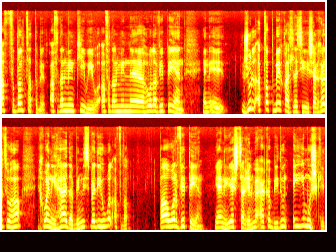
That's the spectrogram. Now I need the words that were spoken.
أفضل تطبيق أفضل من Kiwi وأفضل من آه، Hola VPN. يعني جل التطبيقات التي شغلتها إخواني هذا بالنسبة لي هو الأفضل. Power VPN. يعني يشتغل معك بدون أي مشكل.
